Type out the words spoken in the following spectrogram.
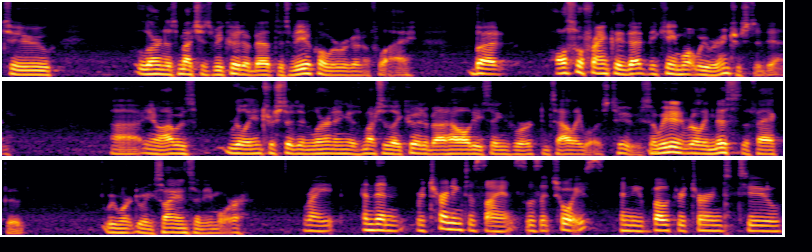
to learn as much as we could about this vehicle we were going to fly. But also, frankly, that became what we were interested in uh, you know, I was really interested in learning as much as I could about how all these things worked, and Sally was too. So we didn't really miss the fact that we weren't doing science anymore. Right. And then returning to science was a choice, and you both returned to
